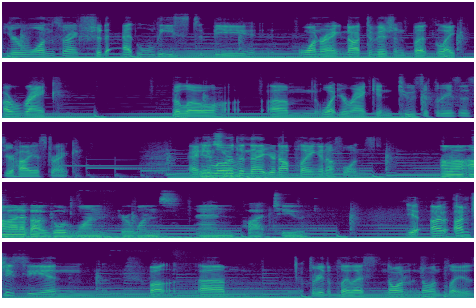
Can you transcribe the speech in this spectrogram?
your ones rank should at least be one rank, not division, but like a rank below um what your rank in twos or threes is your highest rank. Any Yeah, lower so- than that, you're not playing enough ones. I'm I'm at about gold one for ones and plat two. Yeah, I, I'm GC and well, um, three of the playlists. No one, no one plays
